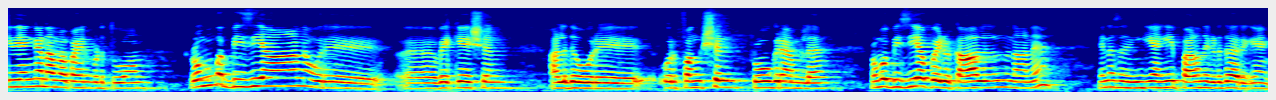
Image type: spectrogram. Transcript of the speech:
இது எங்கே நம்ம பயன்படுத்துவோம்? ரொம்ப பிஸியான ஒரு வெக்கேஷன் அல்லது ஒரு ஒரு ஃபங்க்ஷன் ப்ரோக்ராமில் ரொம்ப பிஸியாக போய்டும். காலிலேருந்து நான் என்ன செய் இங்கேயும் அங்கேயும் பறந்துக்கிட்டு தான் இருக்கேன்.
